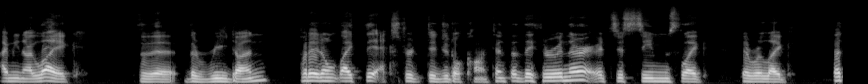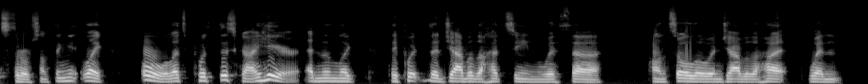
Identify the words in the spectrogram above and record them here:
I mean, I like the the redone, but I don't like the extra digital content that they threw in there. It just seems like they were like, let's throw something like, oh, let's put this guy here, and then like they put the Jabba the Hutt scene with uh, Han Solo and Jabba the Hutt when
